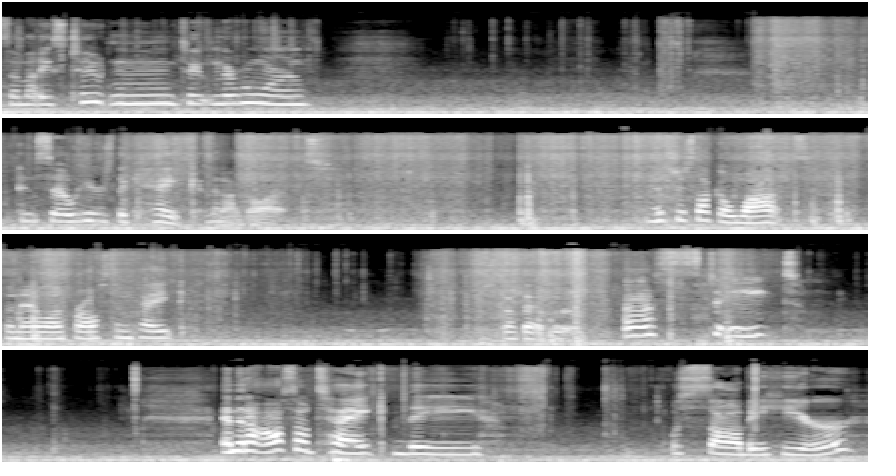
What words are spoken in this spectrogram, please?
And somebody's tooting, tooting their horn. And so here's the cake that I got. It's just like a white vanilla frosting cake. Got that for us to eat. And then I also take the wasabi here.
